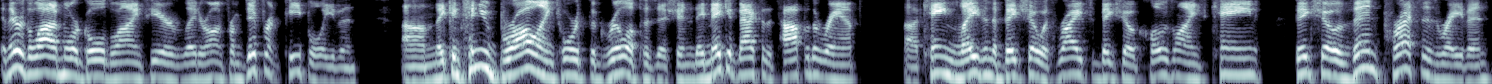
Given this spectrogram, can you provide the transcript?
And there was a lot of more gold lines here later on from different people. Even um, they continue brawling towards the gorilla position. They make it back to the top of the ramp. Uh, Kane lays in the Big Show with rights. Big Show clotheslines Kane. Big Show then presses Raven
